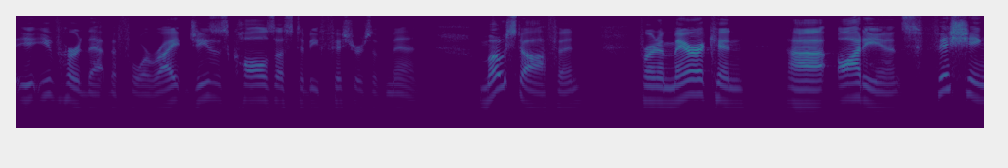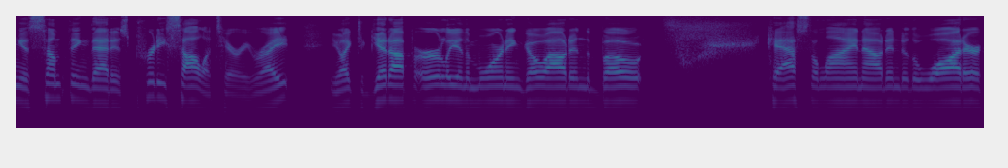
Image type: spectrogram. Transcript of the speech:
you, you've heard that before, right? Jesus calls us to be fishers of men. Most often, for an American uh, audience, fishing is something that is pretty solitary, right? You like to get up early in the morning, go out in the boat, cast the line out into the water,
